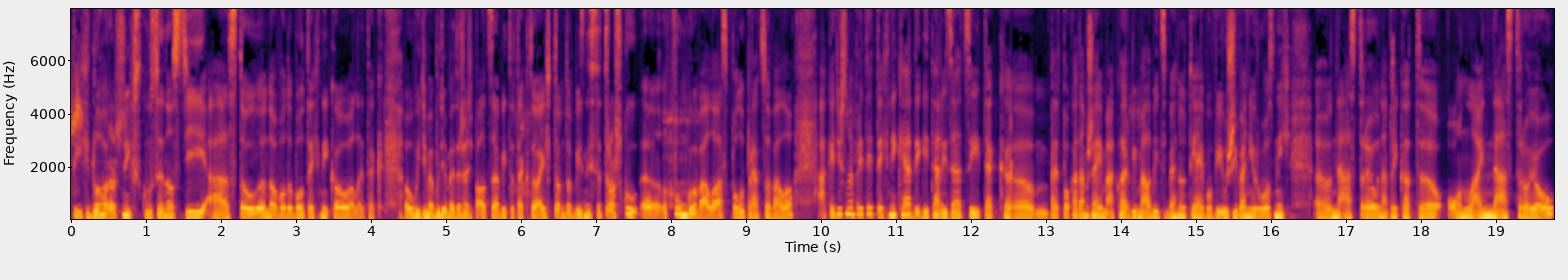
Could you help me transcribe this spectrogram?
tých dlhoročných skúseností a s tou novodobou technikou, ale tak uvidíme, budeme držať palce, aby to takto aj v tomto biznise trošku e, fungovalo a spolupracovalo. A keď už sme pri tej technike a digitalizácii, tak e, predpokladám, že aj makler by mal byť zbehnutý aj vo využívaní rôznych nástrojov, napríklad online nástrojov.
